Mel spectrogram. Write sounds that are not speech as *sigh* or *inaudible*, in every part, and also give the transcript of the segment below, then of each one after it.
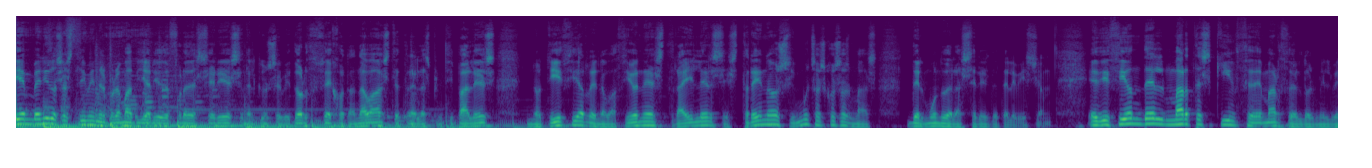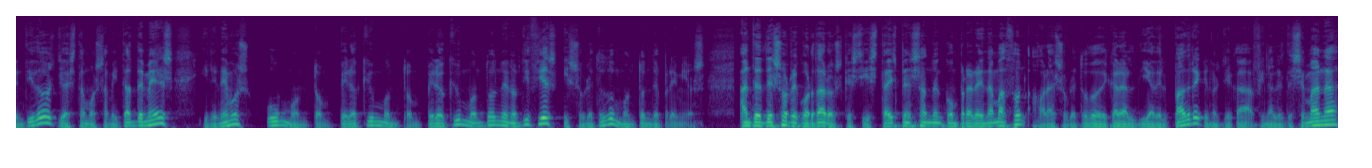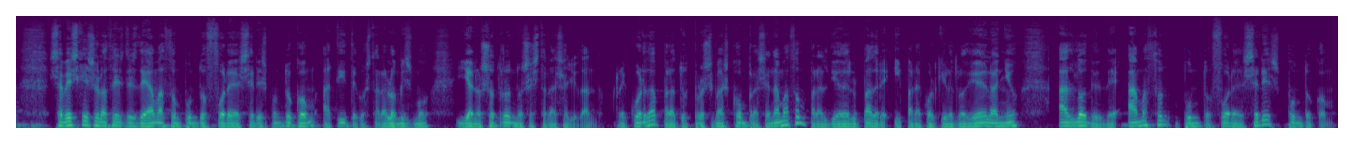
Bienvenidos a Streaming, el programa diario de Fuera de Series en el que un servidor CJ Navas te trae las principales noticias, renovaciones, trailers, estrenos y muchas cosas más del mundo de las series de televisión. Edición del martes 15 de marzo del 2022, ya estamos a mitad de mes y tenemos un montón, pero que un montón, pero que un montón de noticias y sobre todo un montón de premios. Antes de eso, recordaros que si estáis pensando en comprar en Amazon, ahora sobre todo de cara al Día del Padre, que nos llega a finales de semana, sabéis que eso lo hacéis desde amazon.foradeseries.com, a ti te costará lo mismo y a nosotros nos estarás ayudando. Recuerda, para tus próximas compras en Amazon, para el Día del Padre y para cualquier otro día del año, hazlo desde amazon.foradeseries.com.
